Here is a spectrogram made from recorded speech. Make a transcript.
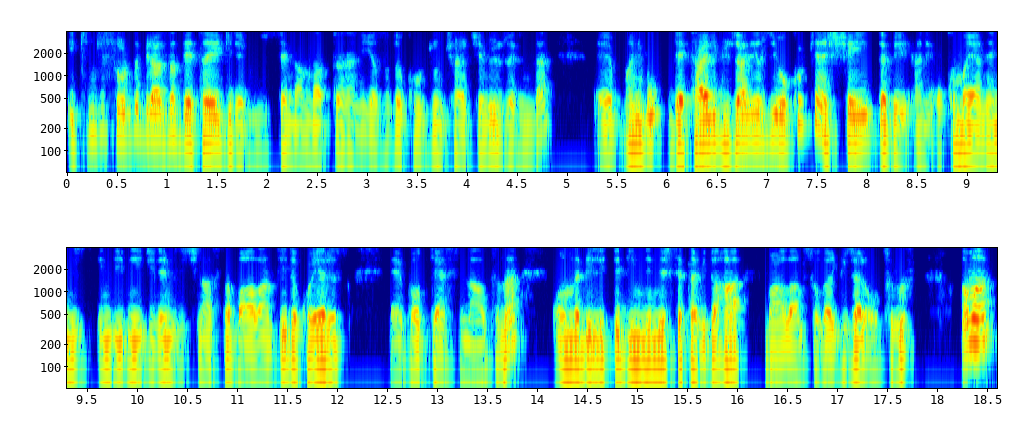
ikinci soruda biraz da detaya girebiliriz. Senin anlattığın hani yazıda kurduğun çerçeve üzerinden. Ee, hani bu detaylı güzel yazıyı okurken şey de bir hani okumayan henüz dinleyicilerimiz için aslında bağlantıyı da koyarız e, podcast'in altına. Onunla birlikte dinlenirse tabii daha bağlamsal olarak güzel oturur. Ama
